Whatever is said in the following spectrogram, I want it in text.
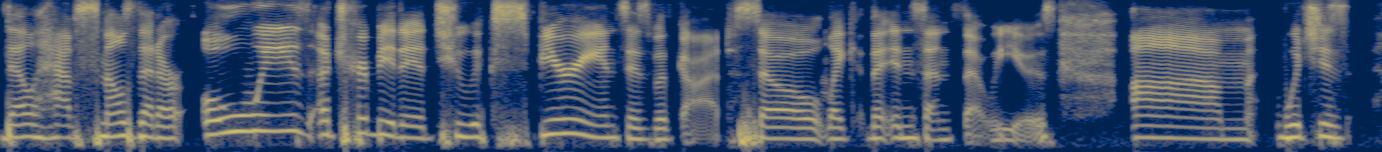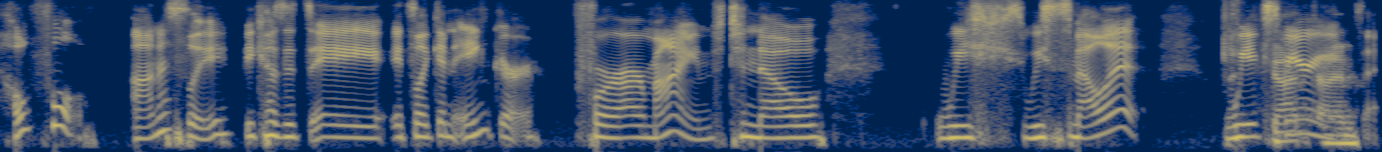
They'll have smells that are always attributed to experiences with god. So like the incense that we use um which is helpful honestly because it's a it's like an anchor for our mind to know we we smell it, we experience it.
